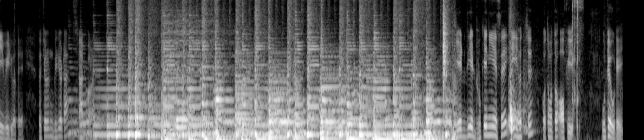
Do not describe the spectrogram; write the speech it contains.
এই ভিডিওতে। তো চলুন ভিডিওটা স্টার্ট করা যাক। গেট দিয়ে ঢুকে নিয়ে এসে এই হচ্ছে প্রথমত অফিস। উঠে উঠেই।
